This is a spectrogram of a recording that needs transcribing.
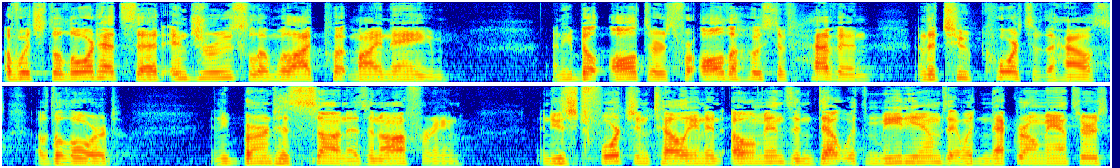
of which the Lord had said, In Jerusalem will I put my name. And he built altars for all the host of heaven and the two courts of the house of the Lord. And he burned his son as an offering, and used fortune telling and omens, and dealt with mediums and with necromancers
